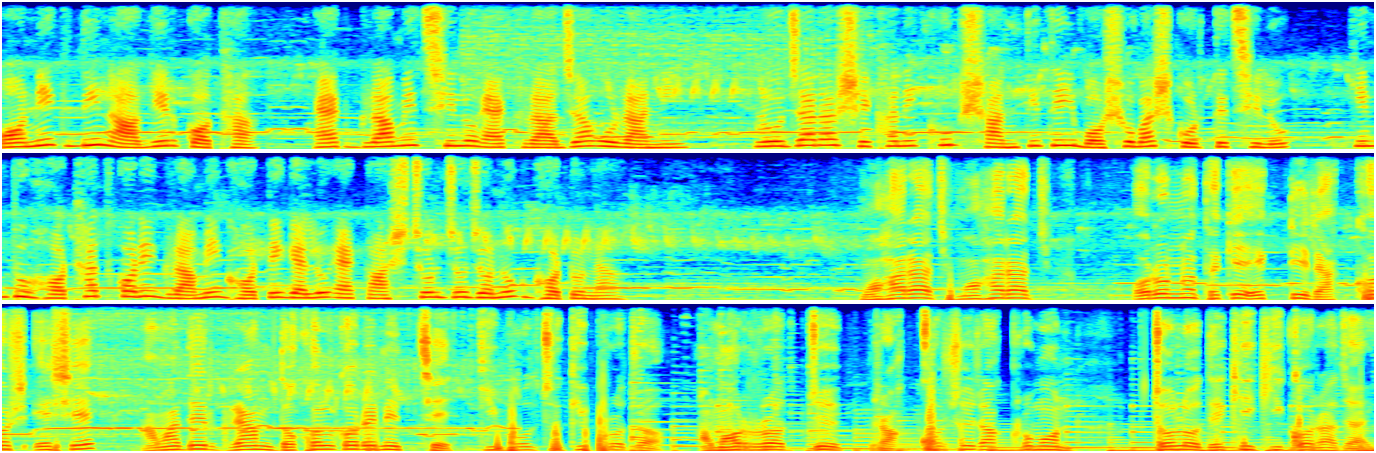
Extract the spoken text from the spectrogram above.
অনেক দিন আগের কথা। এক গ্রামে ছিল এক রাজা ও রানী। প্রজারা সেখানে খুব শান্তিতেই বসবাস করতেছিল কিন্তু হঠাৎ করে গ্রামে ঘটে গেল এক আশ্চর্যজনক ঘটনা। মহারাজ মহারাজ অরণ্য থেকে একটি রাক্ষস এসে আমাদের গ্রাম দখল করে নিচ্ছে। কি বলছো কি প্রজা? আমার রাজ্যে রাক্ষসের আক্রমণ। চলো দেখি কি করা যায়।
